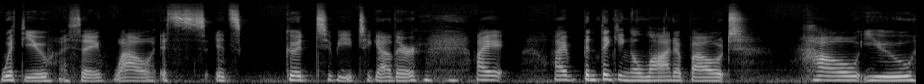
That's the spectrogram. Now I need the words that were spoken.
with you, I say, wow, it's it's good to be together. Mm-hmm. I I've been thinking a lot about how you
